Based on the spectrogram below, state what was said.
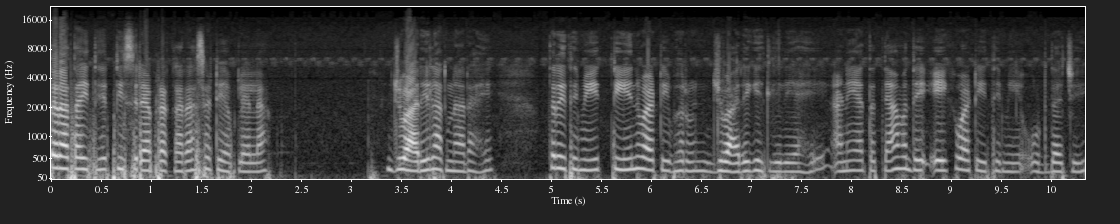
तर आता इथे तिसऱ्या प्रकारासाठी आपल्याला ज्वारी लागणार आहे. तर इथे मी तीन वाटी भरून ज्वारी घेतलेली आहे आणि आता त्यामध्ये एक वाटी इथे मी उडदाची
